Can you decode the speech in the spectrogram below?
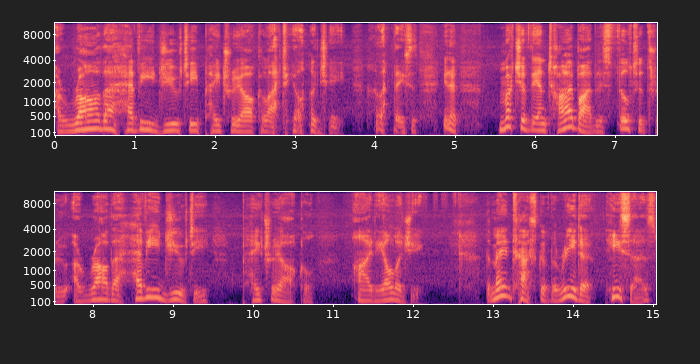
a rather heavy duty patriarchal ideology. he says, you know, much of the entire Bible is filtered through a rather heavy duty patriarchal ideology. The main task of the reader, he says,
